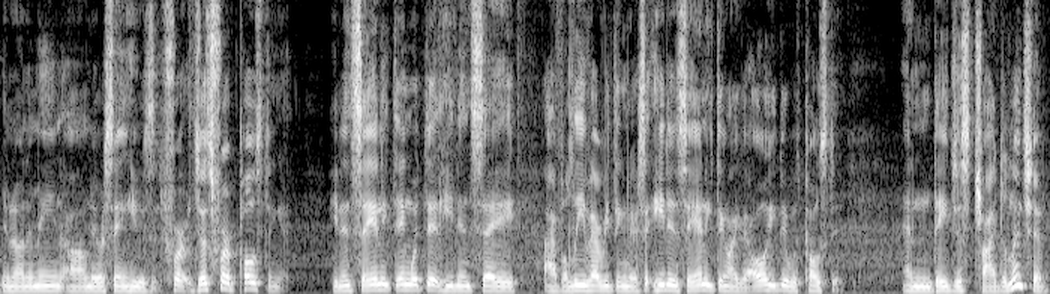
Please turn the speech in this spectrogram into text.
You know what I mean? Um, they were saying he was for just for posting it. He didn't say anything with it. He didn't say I believe everything they're saying. He didn't say anything like that. All he did was post it and they just tried to lynch him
